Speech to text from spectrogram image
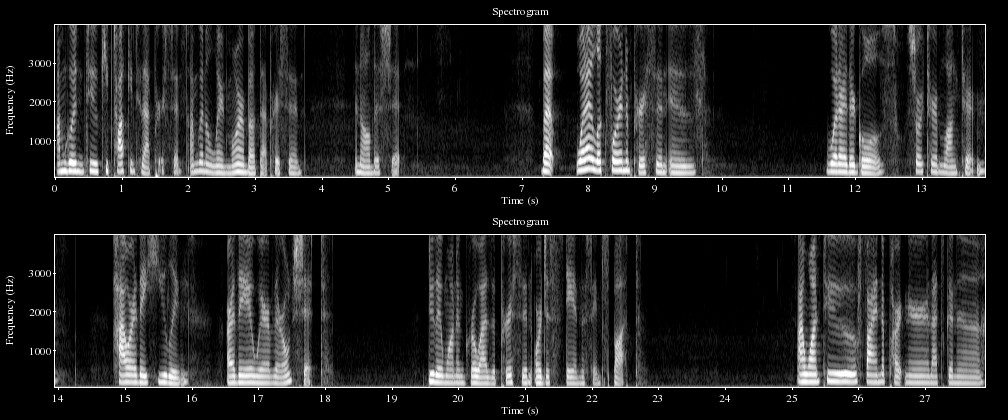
I'm going to keep talking to that person. I'm going to learn more about that person and all this shit. But what I look for in a person is what are their goals, short term, long term? How are they healing? Are they aware of their own shit? Do they want to grow as a person or just stay in the same spot? I want to find a partner that's to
